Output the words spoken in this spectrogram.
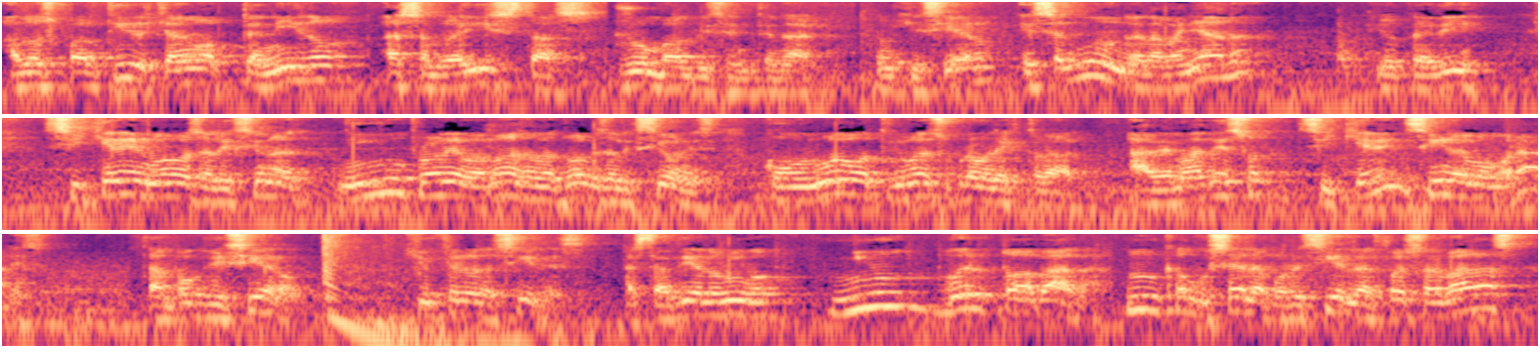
a los partidos que han obtenido asambleístas rumbo al bicentenario. No quisieron. El segundo de la mañana, yo pedí si quieren nuevas elecciones, ningún problema más a las nuevas elecciones, con un nuevo Tribunal Supremo Electoral. Además de eso, si quieren, sin Evo Morales. Tampoco hicieron. Yo quiero decirles, hasta el día domingo, ni un muerto a bala. Nunca usé la policía y las Fuerzas Armadas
